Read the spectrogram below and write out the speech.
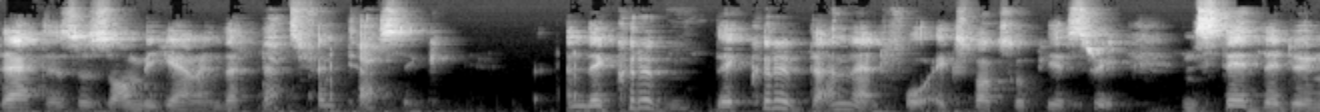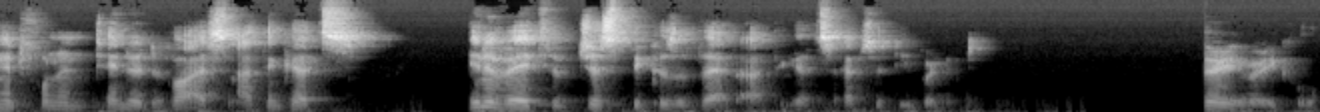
that as a zombie game, and that that's fantastic. And they could have they could have done that for Xbox or PS3. Instead, they're doing it for Nintendo device, and I think that's innovative just because of that. I think that's absolutely brilliant. Very very cool.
